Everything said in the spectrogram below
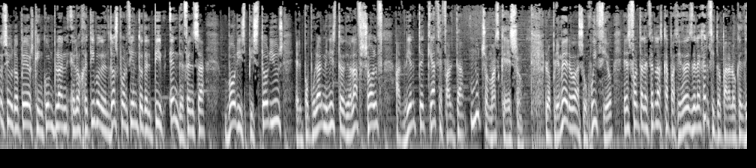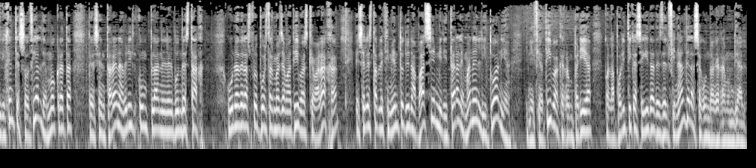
Los europeos que incumplan el objetivo del 2% del PIB en defensa, Boris Pistorius, el popular ministro de Olaf Scholz, advierte que hace falta mucho más que eso. Lo primero, a su juicio, es fortalecer las capacidades del ejército, para lo que el dirigente socialdemócrata presentará en abril un plan en el Bundestag. Una de las propuestas más llamativas que baraja es el establecimiento de una base militar alemana en Lituania, iniciativa que rompería con la política seguida desde el final de la Segunda Guerra Mundial.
